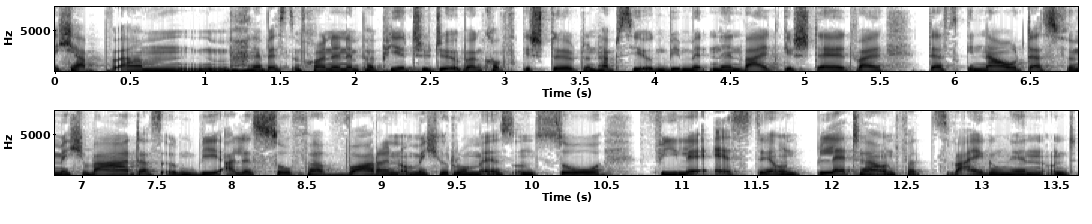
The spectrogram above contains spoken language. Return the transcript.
Ich habe ähm, meiner besten Freundin eine Papiertüte über den Kopf gestülpt und habe sie irgendwie mitten in den Wald gestellt, weil das genau das für mich war, dass irgendwie alles so verworren um mich rum ist und so viele Äste und Blätter und Verzweigungen und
